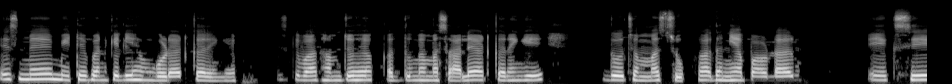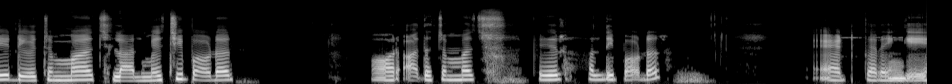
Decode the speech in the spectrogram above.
इसमें मीठेपन के लिए हम गुड़ ऐड करेंगे। इसके बाद हम जो है कद्दू में मसाले ऐड करेंगे, दो चम्मच सूखा धनिया पाउडर एक से डेढ़ चम्मच, लाल मिर्ची पाउडर और आधा चम्मच फिर हल्दी पाउडर ऐड करेंगे।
